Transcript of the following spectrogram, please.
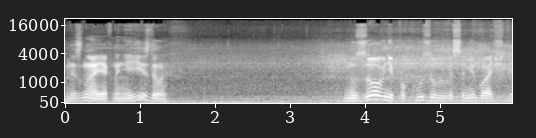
Не знаю, як на ній їздили. Ну зовні по кузову ви самі бачите.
